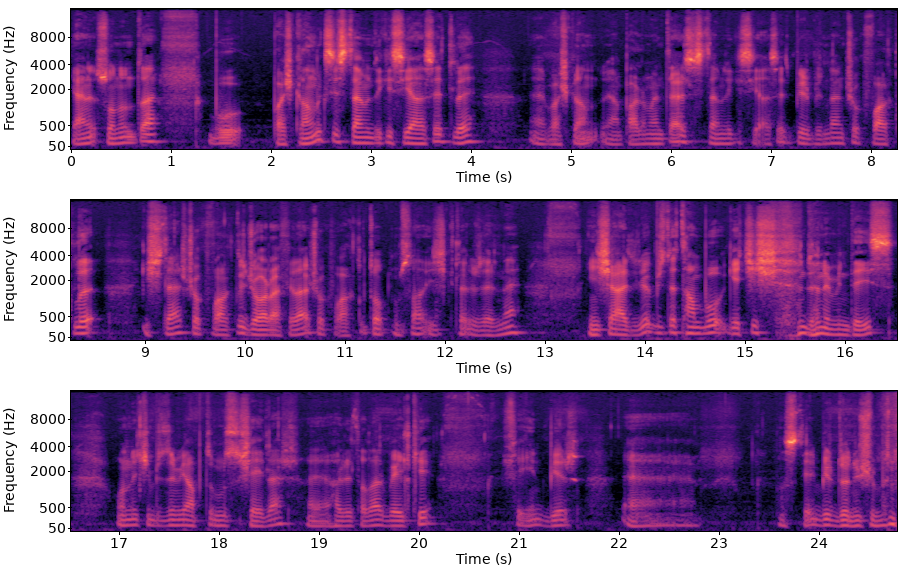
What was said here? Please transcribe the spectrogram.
Yani sonunda bu başkanlık sistemindeki siyasetle e, başkan yani parlamenter sistemdeki siyaset birbirinden çok farklı işler, çok farklı coğrafyalar, çok farklı toplumsal ilişkiler üzerine inşa ediliyor. Biz de tam bu geçiş dönemindeyiz. Onun için bizim yaptığımız şeyler, e, haritalar belki şeyin bir e, nasıl diyelim bir dönüşümün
